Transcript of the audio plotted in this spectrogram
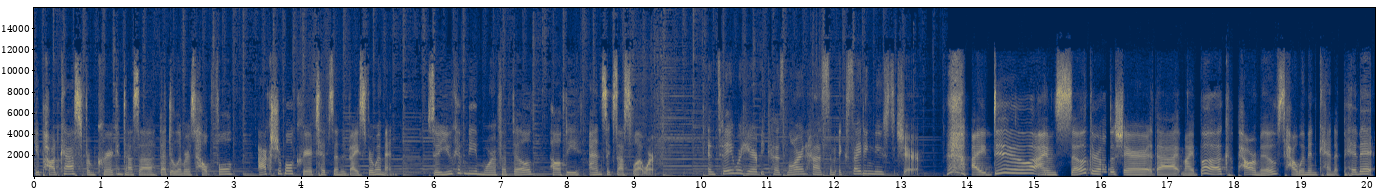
a podcast from Career Contessa that delivers helpful, actionable career tips and advice for women so you can be more fulfilled, healthy, and successful at work. And today we're here because Lauren has some exciting news to share. I do. I'm so thrilled to share that my book, Power Moves How Women Can Pivot,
